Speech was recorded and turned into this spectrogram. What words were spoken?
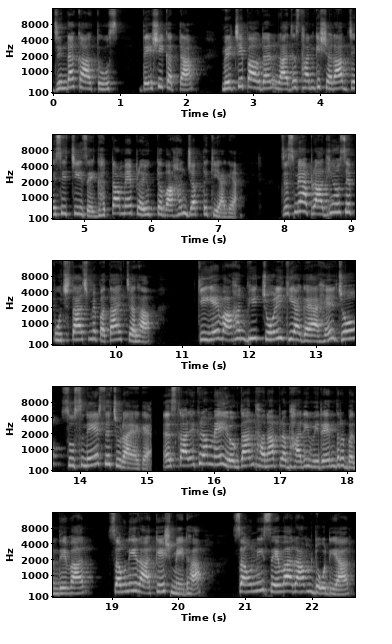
ज़िंदा कारतूस, देशी कट्टा मिर्ची पाउडर राजस्थान की शराब जैसी चीज़ें घटना में प्रयुक्त वाहन जब्त किया गया, जिसमें अपराधियों से पूछताछ में पता चला कि ये वाहन भी चोरी किया गया है जो सुसनेर से चुराया गया। इस कार्यक्रम में योगदान थाना प्रभारी वीरेंद्र बंदेवार सौनी राकेश मेढा सौनी सेवाराम डोडियार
